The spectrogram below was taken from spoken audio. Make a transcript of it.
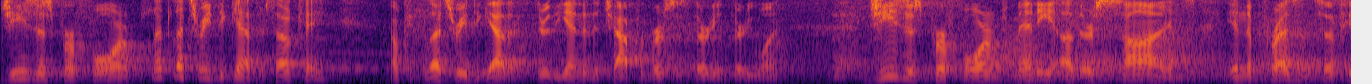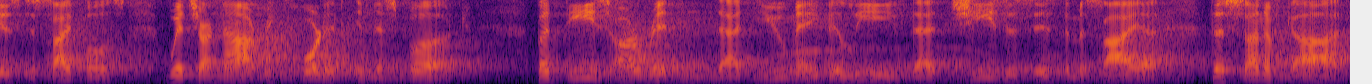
Jesus performed. Let, us read together. Is that okay? Okay, let's read together through the end of the chapter, verses 30 and 31. Jesus performed many other signs in the presence of his disciples, which are not recorded in this book. But these are written that you may believe that Jesus is the Messiah, the Son of God,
